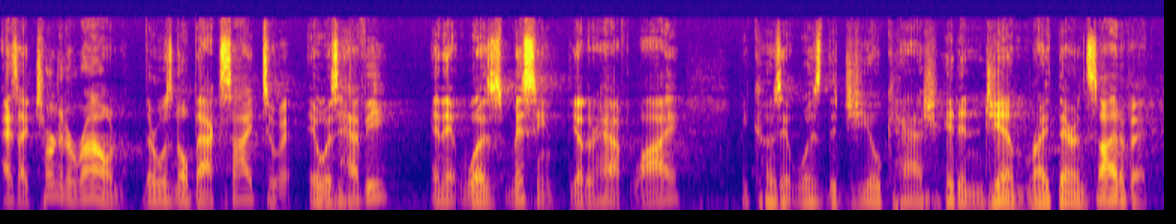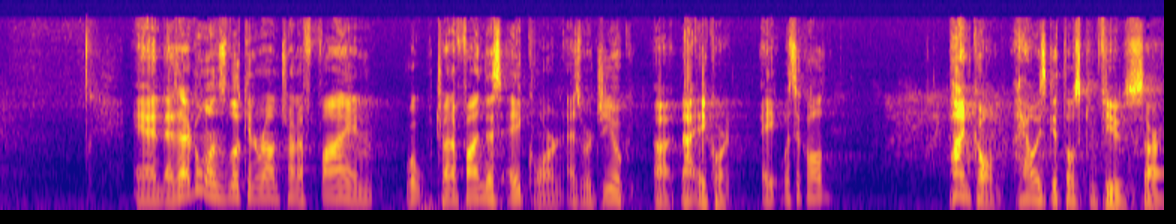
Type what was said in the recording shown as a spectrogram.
as I turned it around, there was no backside to it. It was heavy and it was missing the other half. Why? Because it was the geocache hidden gem right there inside of it. And as everyone's looking around trying to find, trying to find this acorn, as we're geo, uh, not acorn, a, what's it called? Pine cone. I always get those confused. Sorry.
